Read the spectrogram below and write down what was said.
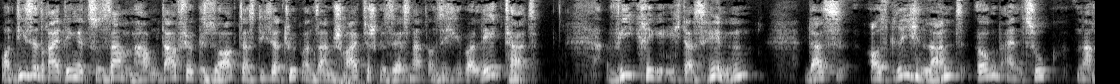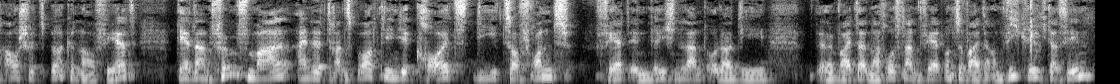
und diese drei Dinge zusammen haben dafür gesorgt, dass dieser Typ an seinem Schreibtisch gesessen hat und sich überlegt hat, wie kriege ich das hin, dass aus Griechenland irgendein Zug nach Auschwitz-Birkenau fährt, der dann fünfmal eine Transportlinie kreuzt, die zur Front fährt in Griechenland oder die äh, weiter nach Russland fährt und so weiter. Und wie kriege ich das hin,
